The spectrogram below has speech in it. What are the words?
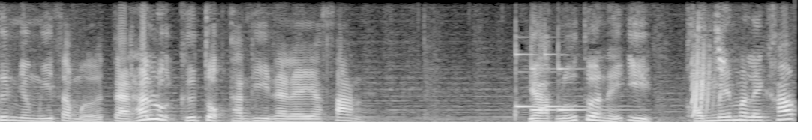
ขึ้นยังมีเสมอ แต่ถ้าหลุดคือจบทันทีในระยะสั้น อยากรู้ตัวไหนอีก คอมเมนต์มาเลยครับ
